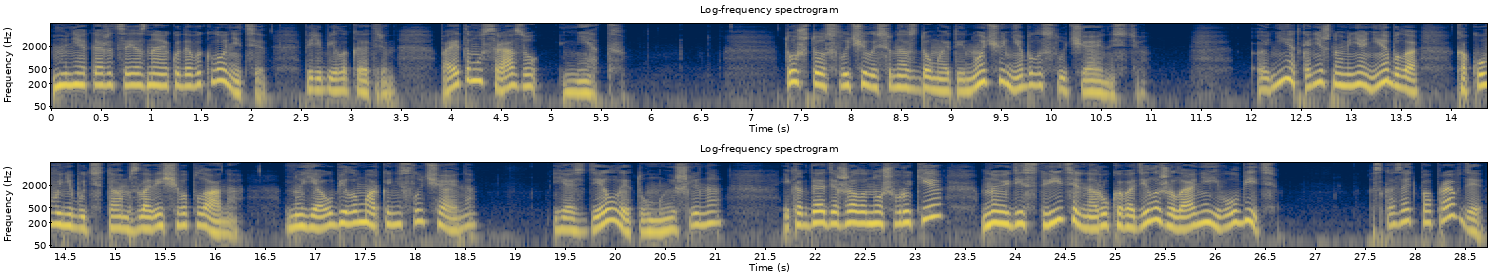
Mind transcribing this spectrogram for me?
«Мне кажется, я знаю, куда вы клоните», — перебила Кэтрин. «Поэтому сразу нет. То, что случилось у нас дома этой ночью, не было случайностью. Э, нет, конечно, у меня не было какого-нибудь там зловещего плана, но я убила Марка не случайно. Я сделала это умышленно, и когда держала нож в руке, мною действительно руководило желание его убить. Сказать по правде,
